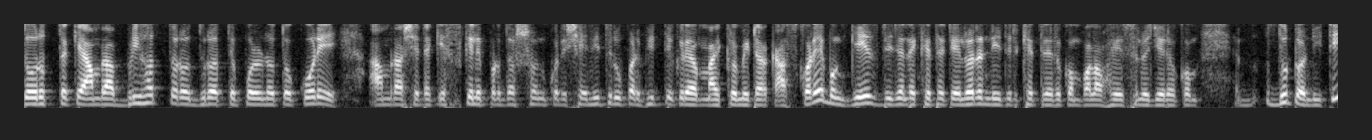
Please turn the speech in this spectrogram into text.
দূরত্বকে আমরা বৃহত্তর দূরত্বে পরিণত করে আমরা সেটাকে স্কেলে প্রদর্শন করে সেই নীতির উপর ভিত্তি করে মাইক্রোমিটার কাজ করে এবং গেজ ডিজাইনের ক্ষেত্রে টেলরের নীতির ক্ষেত্রে এরকম বলা হয়েছিল যে এরকম দুটো নীতি।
